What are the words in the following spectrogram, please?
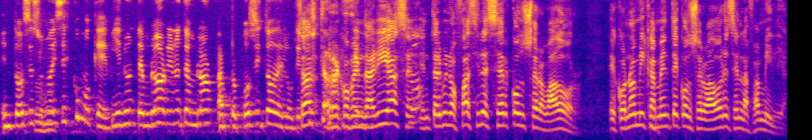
Entonces uno dice, es como que viene un temblor, viene un temblor a propósito de lo que... O ¿recomendarías en términos fáciles ser conservador, económicamente conservadores en la familia?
